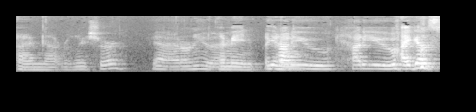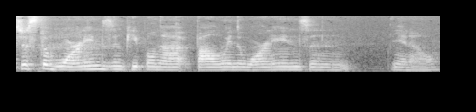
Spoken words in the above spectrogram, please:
i'm not really sure Yeah, I don't either. i mean like, how know, do you, how do you? i guess just the warnings and people not following the warnings and you know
